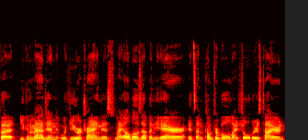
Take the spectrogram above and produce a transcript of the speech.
But you can imagine if you were trying this, my elbow's up in the air, it's uncomfortable, my shoulder's tired,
